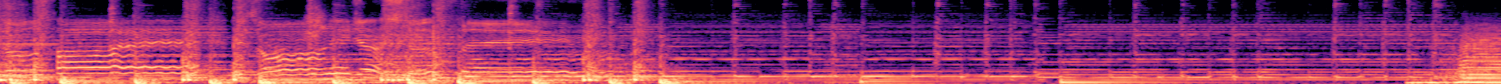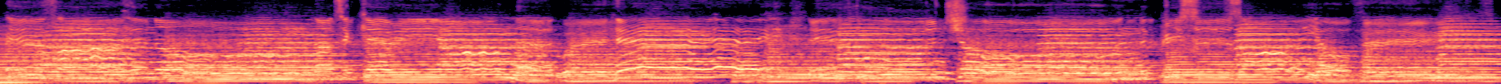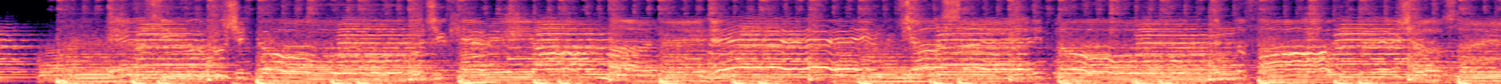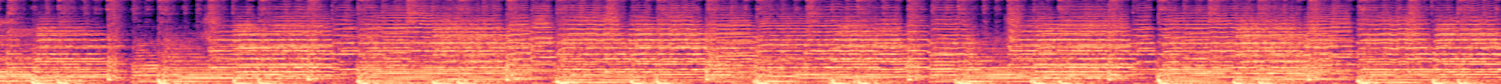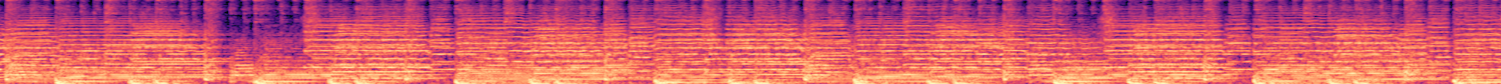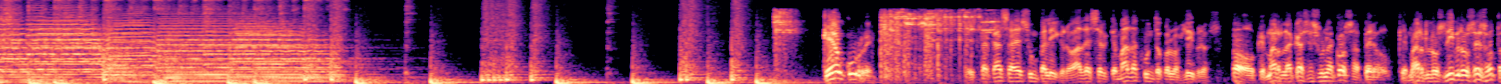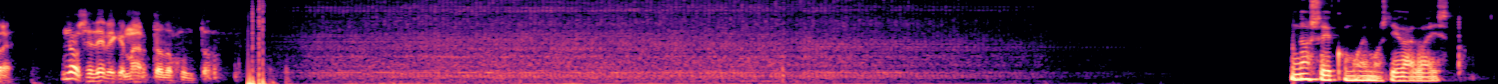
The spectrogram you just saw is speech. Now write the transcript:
es un peligro. Ha de ser quemada junto con los libros. Oh, quemar la casa es una cosa, pero quemar los libros es otra. No se debe quemar todo junto. No sé cómo hemos llegado a esto.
